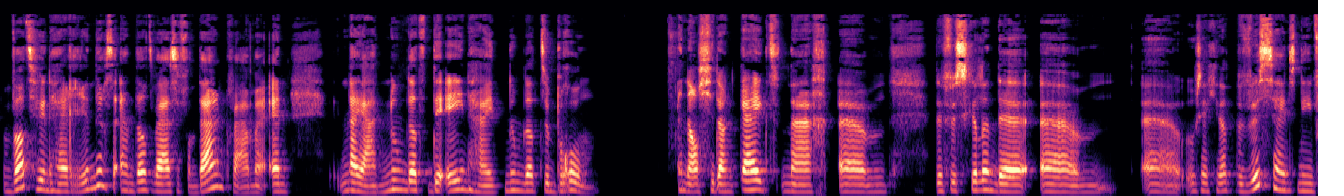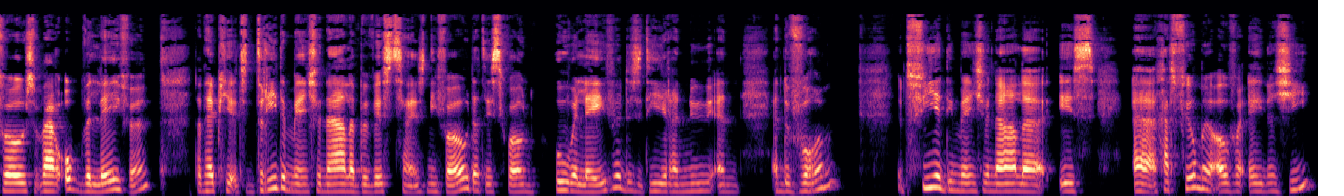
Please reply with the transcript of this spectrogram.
wat hun herinnert aan dat waar ze vandaan kwamen. En nou ja, noem dat de eenheid, noem dat de bron. En als je dan kijkt naar um, de verschillende, um, uh, hoe zeg je dat, bewustzijnsniveaus waarop we leven, dan heb je het driedimensionale bewustzijnsniveau. Dat is gewoon hoe we leven, dus het hier en nu en, en de vorm. Het vierdimensionale is uh, gaat veel meer over energie.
